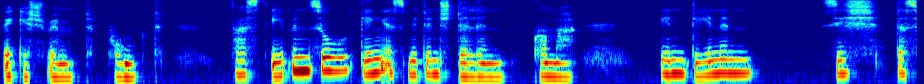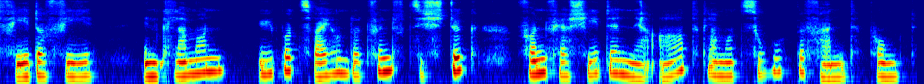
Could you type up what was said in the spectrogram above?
weggeschwemmt. Punkt. Fast ebenso ging es mit den Ställen, in denen sich das Federvieh in Klammern über 250 Stück von verschiedener Art zu befand. Punkt.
